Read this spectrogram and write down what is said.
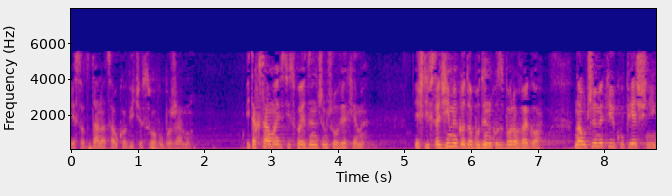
jest oddana całkowicie Słowu Bożemu. I tak samo jest i z pojedynczym człowiekiem. Jeśli wsadzimy go do budynku zborowego, nauczymy kilku pieśni,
